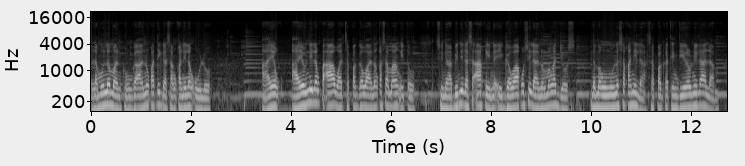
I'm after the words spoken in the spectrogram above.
Alam mo naman kung gaano katigas ang kanilang ulo. Ayaw, ayaw nilang paawat sa paggawa ng kasamaang ito. Sinabi nila sa akin na igawa ko sila ng mga Diyos na mangunguna sa kanila sapagkat hindi raw nila alam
